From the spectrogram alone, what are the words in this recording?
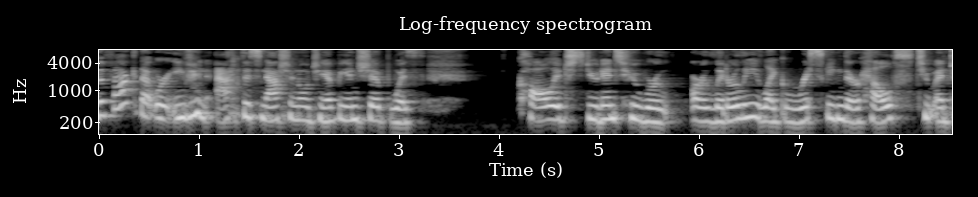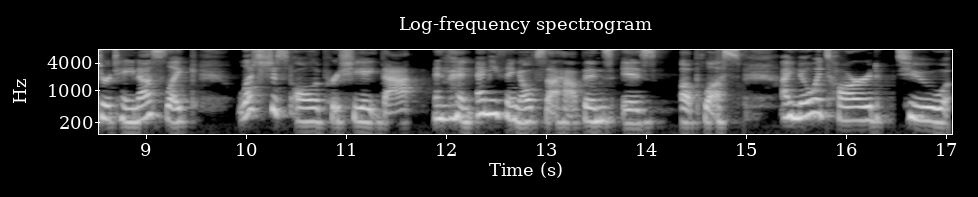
the fact that we're even at this national championship with college students who were are literally like risking their health to entertain us. Like, let's just all appreciate that. And then anything else that happens is a plus. I know it's hard to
